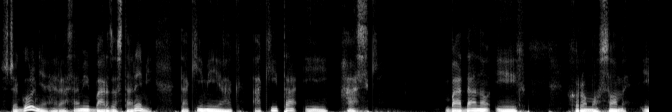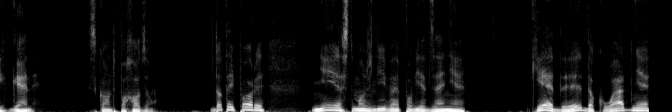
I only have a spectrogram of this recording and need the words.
Szczególnie rasami bardzo starymi, takimi jak Akita i Husky. Badano ich chromosomy, ich geny, skąd pochodzą. Do tej pory nie jest możliwe powiedzenie, kiedy dokładnie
